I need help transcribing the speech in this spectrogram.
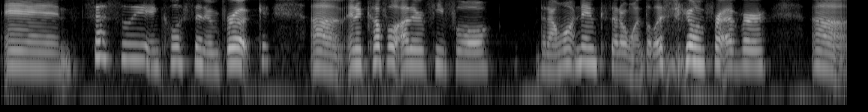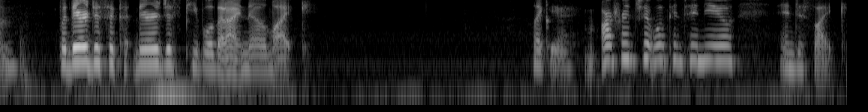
and Cecily and Colson and Brooke, um, and a couple other people that I won't name because I don't want the list to go on forever. Um, but they're just a, they're just people that I know like like Yeah. our friendship will continue and just like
